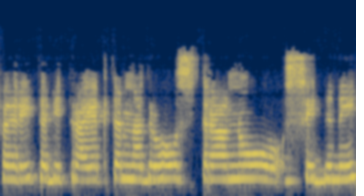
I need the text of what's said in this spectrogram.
ferry, tedy trajektem na druhou stranu Sydney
